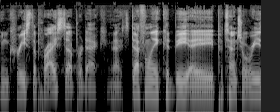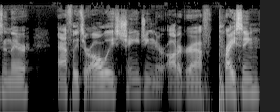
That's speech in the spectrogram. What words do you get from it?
increased the price to upper deck. That definitely could be a potential reason there. Athletes are always changing their autograph pricing.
